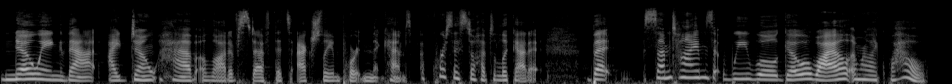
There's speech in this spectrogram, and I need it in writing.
knowing that I don't have a lot of stuff that's actually important that comes, of course, I still have to look at it. But sometimes we will go a while and we're like, wow,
